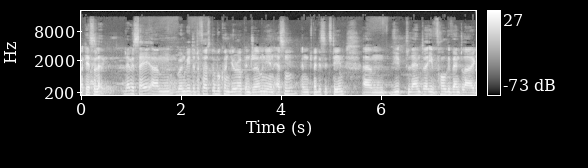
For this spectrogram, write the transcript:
Okay, so let, let me say, um, when we did the first UbuCon Europe in Germany in Essen in 2016, um, we planned the whole event like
